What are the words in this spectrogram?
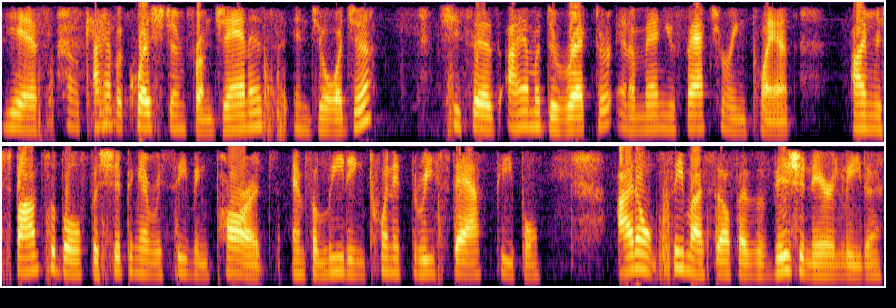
Yes. Okay. I have a question from Janice in Georgia. She says, I am a director in a manufacturing plant. I'm responsible for shipping and receiving parts and for leading 23 staff people. I don't see myself as a visionary leader.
